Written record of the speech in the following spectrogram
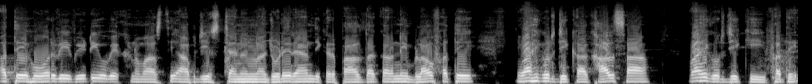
ਅਤੇ ਹੋਰ ਵੀ ਵੀਡੀਓ ਵੇਖਣ ਵਾਸਤੇ ਆਪ ਜੀ ਇਸ ਚੈਨਲ ਨਾਲ ਜੁੜੇ ਰਹਿਣ ਦੀ ਕਿਰਪਾਲਤਾ ਕਰਨੀ। ਬਲਾਉ ਫਤਿਹ। ਵਾਹਿਗੁਰੂ ਜੀ ਕਾ ਖਾਲਸਾ। ਵਾਹਿਗੁਰੂ ਜੀ ਕੀ ਫਤਿਹ।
